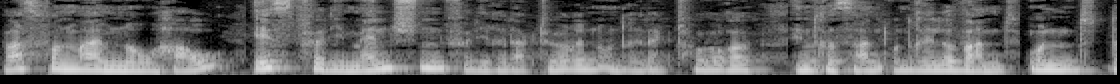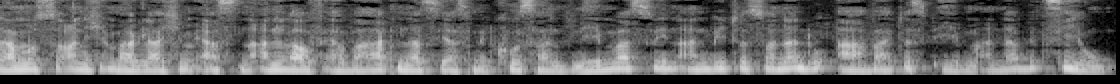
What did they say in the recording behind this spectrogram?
was von meinem Know-how ist für die Menschen, für die Redakteurinnen und Redakteure interessant und relevant. Und da musst du auch nicht immer gleich im ersten Anlauf erwarten, dass sie das mit Kusshand nehmen, was du ihnen anbietest, sondern du arbeitest eben an der Beziehung.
